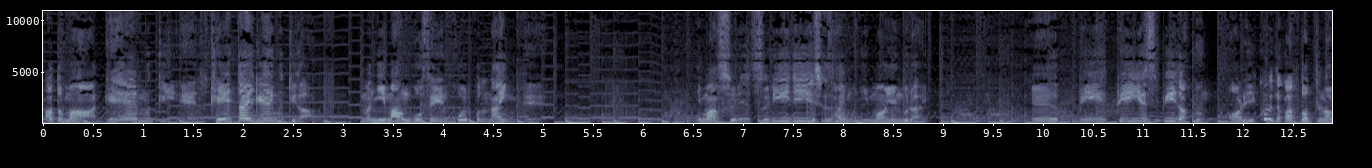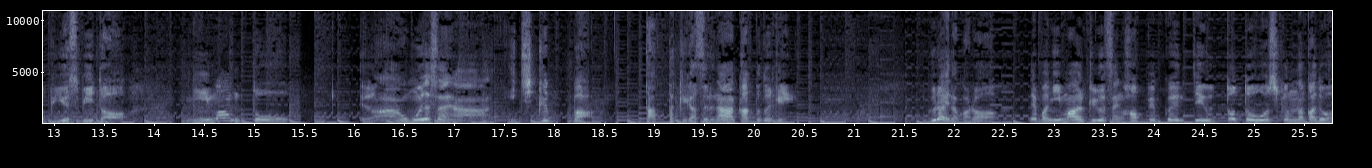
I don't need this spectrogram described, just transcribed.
あとまあゲーム機、えー、携帯ゲーム機が、まあ、2万5000円超えることないんで今 3DS でさえも2万円ぐらい、えー、PSP だくんあれいくらで買ったってな PS ビータ2万とあ思い出せないな。1クッパだった気がするな買った時。ぐらいだからやっぱ2万9800円っていうと投資家の中では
